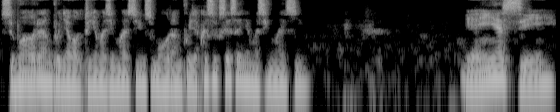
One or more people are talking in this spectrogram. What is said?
semua orang punya waktunya masing-masing semua orang punya kesuksesannya masing-masing. Ya iya sih.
